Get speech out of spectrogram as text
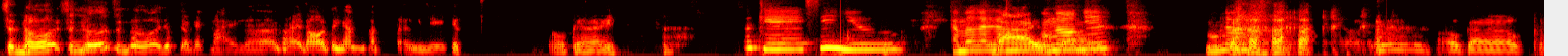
xin hứa xin hứa xin hứa giúp cho các bạn uh, có thể nói tiếng Anh cách tự nhiên nhất. Ok. Ok see you. Cảm ơn anh Bye. ngủ ngon nhé. ngủ ngon. Ok ok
